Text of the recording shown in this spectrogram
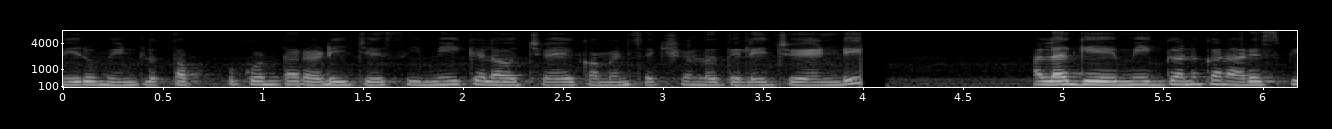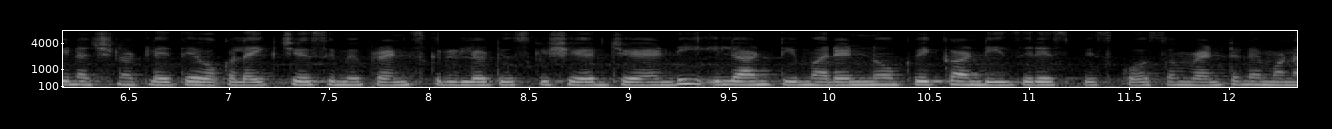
మీరు మీ ఇంట్లో తప్పకుండా రెడీ చేసి మీకు ఎలా వచ్చాయో కమెంట్ సెక్షన్లో తెలియజేయండి. అలాగే మీకు కనుక నా రెసిపీ నచ్చినట్లయితే ఒక లైక్ చేసి మీ ఫ్రెండ్స్కి రిలేటివ్స్కి షేర్ చేయండి. ఇలాంటి మరెన్నో క్విక్ అండ్ ఈజీ రెసిపీస్ కోసం వెంటనే మన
